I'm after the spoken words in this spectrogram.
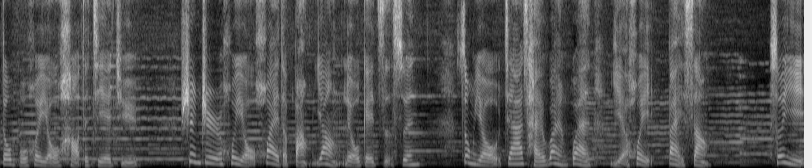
都不会有好的结局，甚至会有坏的榜样留给子孙。纵有家财万贯，也会败丧。所以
